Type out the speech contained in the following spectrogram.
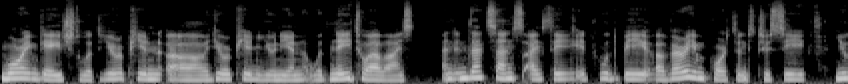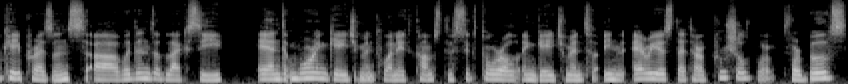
more engaged with European uh, European Union, with NATO allies. And in that sense, I think it would be uh, very important to see UK presence uh, within the Black Sea and more engagement when it comes to sectoral engagement in areas that are crucial for, for both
